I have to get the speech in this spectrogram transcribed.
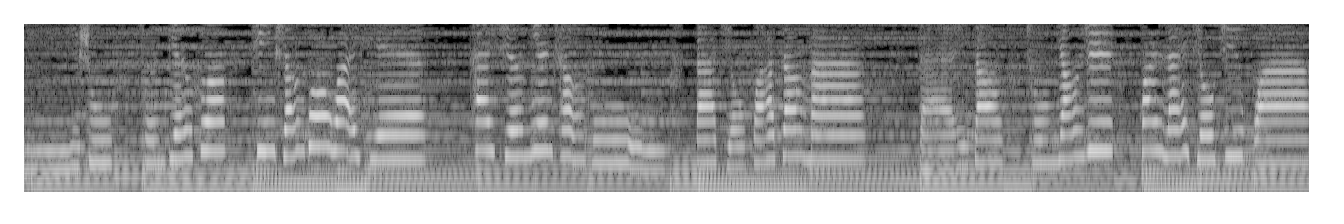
绿树村边合，青山郭外斜。开轩面场圃，把酒话桑麻。待到重阳日，还来就菊花。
